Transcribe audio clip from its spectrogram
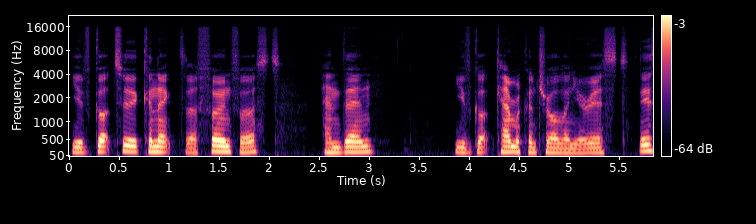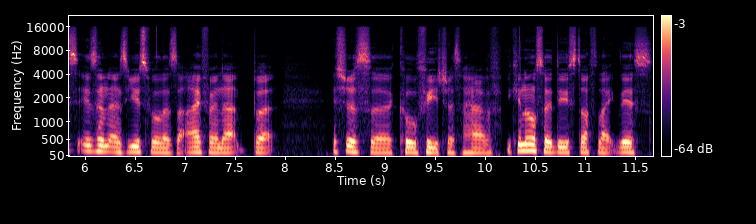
You've got to connect the phone first, and then you've got camera control on your wrist. This isn't as useful as the iPhone app, but it's just a cool feature to have. You can also do stuff like this.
